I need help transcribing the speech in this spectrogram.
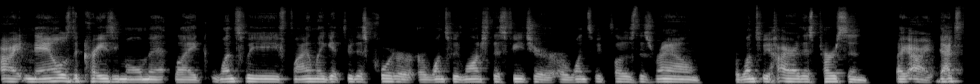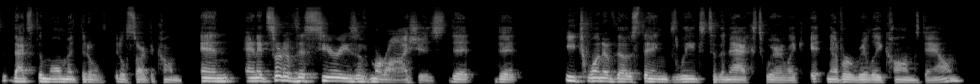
all right, now's the crazy moment. Like once we finally get through this quarter, or once we launch this feature, or once we close this round, or once we hire this person, like all right, that's that's the moment that it'll it'll start to come. And and it's sort of this series of mirages that that each one of those things leads to the next, where like it never really calms down.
